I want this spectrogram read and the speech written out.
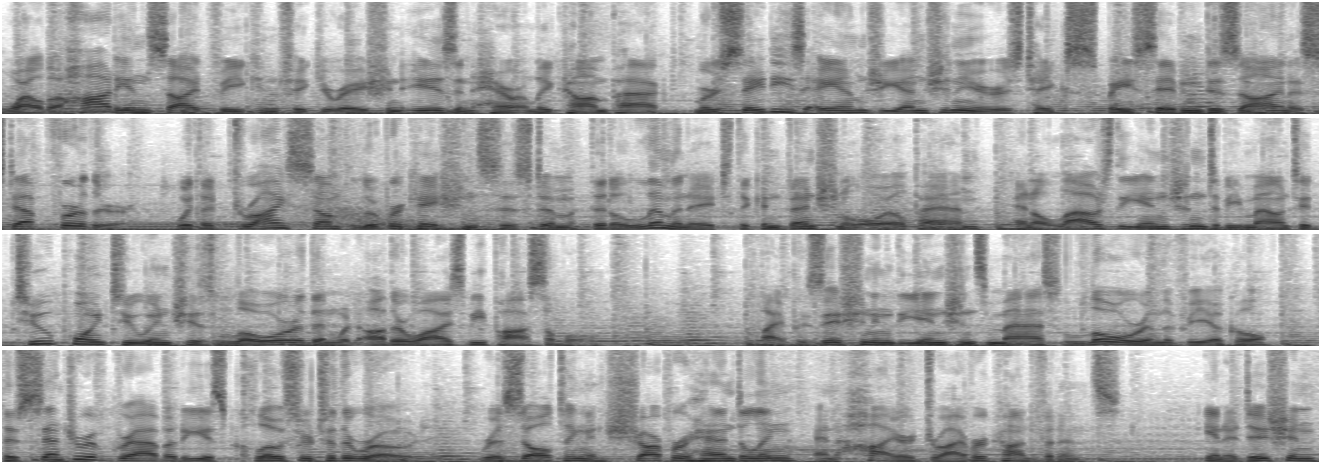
While the hot inside V configuration is inherently compact, Mercedes AMG engineers take space-saving design a step further with a dry sump lubrication system that eliminates the conventional oil pan and allows the engine to be mounted 2.2 inches lower than would otherwise be possible. By positioning the engine's mass lower in the vehicle, the center of gravity is closer to the road, resulting in sharper handling and higher driver confidence. In addition,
